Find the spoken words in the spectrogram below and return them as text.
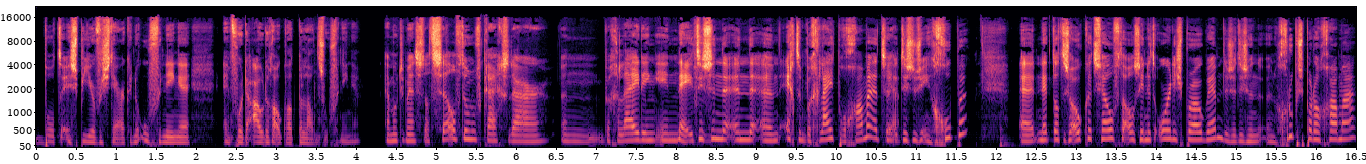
bot- en spierversterkende oefeningen. En voor de ouderen ook wat balansoefeningen. En moeten mensen dat zelf doen of krijgen ze daar een begeleiding in? Nee, het is een, een, een echt een begeleid programma. Het, ja. het is dus in groepen. Uh, net dat is ook hetzelfde als in het Ordis program. Dus het is een, een groepsprogramma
